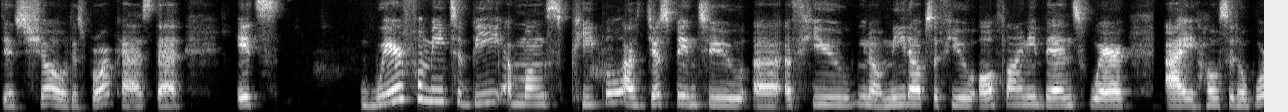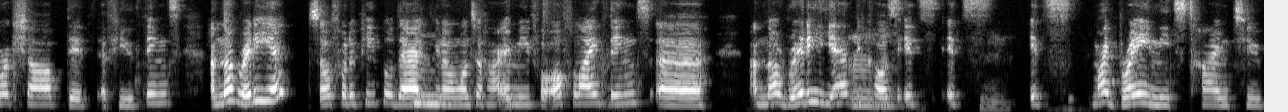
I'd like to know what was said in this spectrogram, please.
this show, this broadcast, that it's weird for me to be amongst people. I've just been to uh, a few, you know, meetups, a few offline events where I hosted a workshop, did a few things. I'm not ready yet. So for the people that mm-hmm. you know want to hire me for offline things, uh, I'm not ready yet because mm-hmm. it's it's mm-hmm. it's my brain needs time to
